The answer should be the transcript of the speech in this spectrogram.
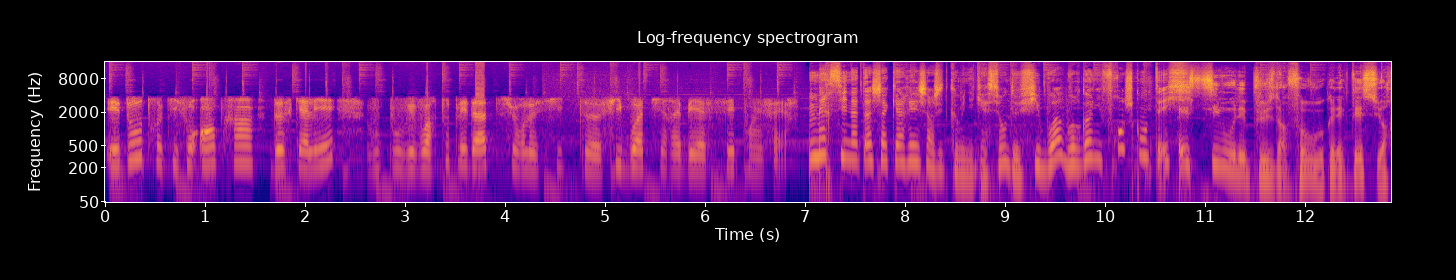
et d'autres qui sont en train de se caler. Vous pouvez voir toutes les dates sur le site euh, fibois-bfc.fr. Merci Natacha Carré, chargée de communication de Fibois Bourgogne-Franche-Comté. Et si vous voulez plus d'infos, vous vous connectez sur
